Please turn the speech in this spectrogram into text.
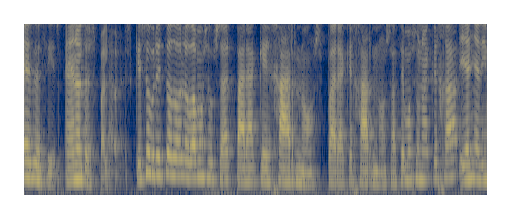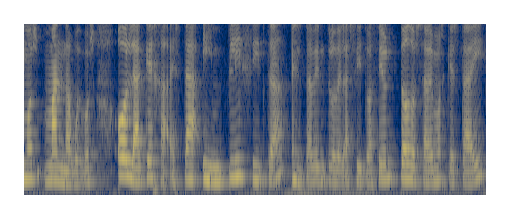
Es decir, en otras palabras, que sobre todo lo vamos a usar para quejarnos, para quejarnos. Hacemos una queja y añadimos manda huevos. O la queja está implícita, está dentro de la situación, todos sabemos que está ahí,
